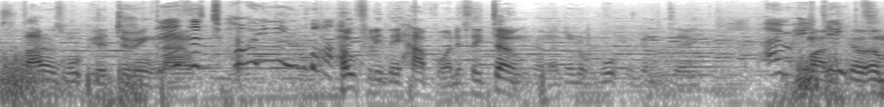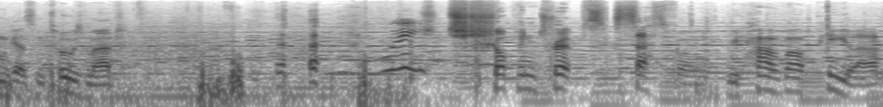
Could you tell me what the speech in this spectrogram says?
So that is what we are doing now. There's a tiny one. Hopefully they have one. If they don't, then I don't know what we're going to do. I'm Might have to go home and get some tools, mad. Shopping trip successful. We have our peeler,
